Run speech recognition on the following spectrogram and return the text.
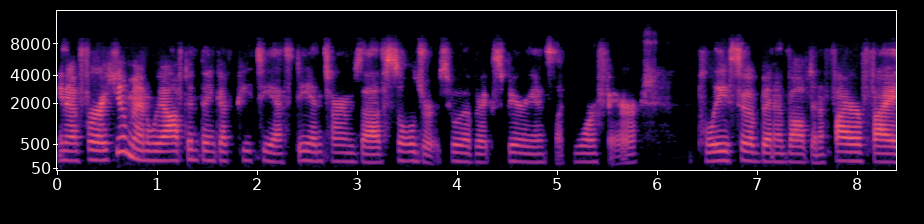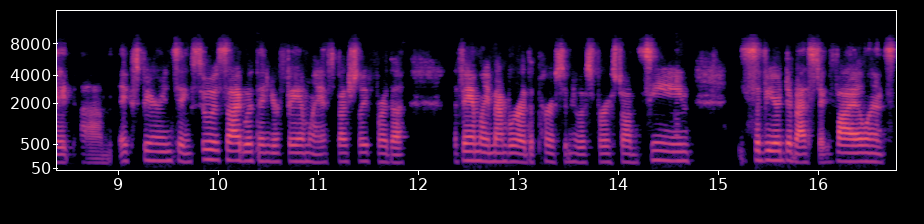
You know, for a human, we often think of PTSD in terms of soldiers who have experienced like warfare, police who have been involved in a firefight, um, experiencing suicide within your family, especially for the, the family member or the person who was first on scene, severe domestic violence,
